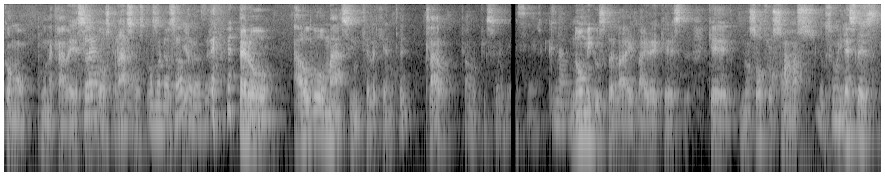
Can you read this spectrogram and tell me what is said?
como una cabeza, dos brazos. como nosotros. Pero algo más inteligente, claro, Claro que sí. Puede ser. No me gusta la, la idea que, es, que nosotros somos los Este es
